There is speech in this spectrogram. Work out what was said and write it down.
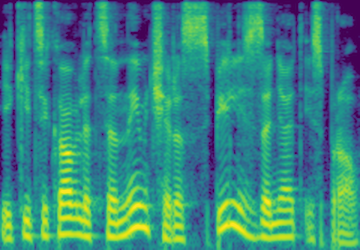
які цікавляться ним через спільність занять і справ.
